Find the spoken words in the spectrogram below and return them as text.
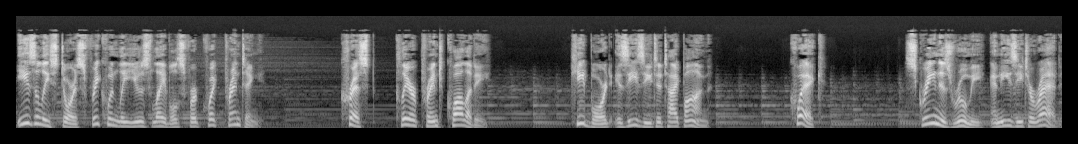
Easily stores frequently used labels for quick printing. Crisp, clear print quality. Keyboard is easy to type on. Quick. Screen is roomy and easy to read.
